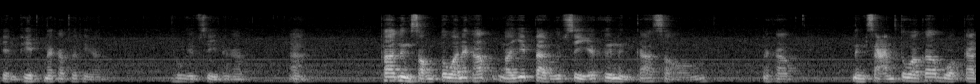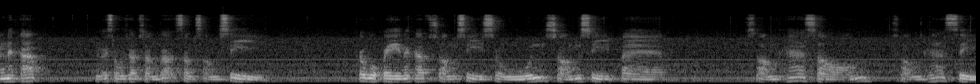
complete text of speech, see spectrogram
เขียนผิดนะครับโทษทีครับหกสิบสี่นะครับอะถ้าหนึ่งสองตัวนะครับร้อยยี่สิบแปดหกสิบสี่ก็คือหนึ่งเก้าสองนะครับหนึ่งสามตัวก็บวกกันนะครับหนึ่งสองสามสองก็สองสองสี่ก็บวกไปนะครับสองสี่ศูนย์สองสี่แปดสองห้าสองสองห้าสี่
